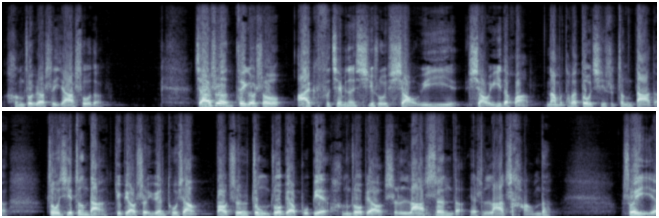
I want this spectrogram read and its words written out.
横坐标是压缩的。假设这个时候。X 前面的系数小于一，小于一的话，那么它的周期是增大的。周期增大就表示原图像保持纵坐标不变，横坐标是拉伸的，也是拉长的。所以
